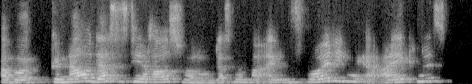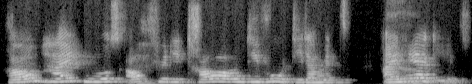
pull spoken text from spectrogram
Aber genau das ist die Herausforderung, dass man bei einem freudigen Ereignis Raum halten muss, auch mhm. für die Trauer und die Wut, die damit einhergeht.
